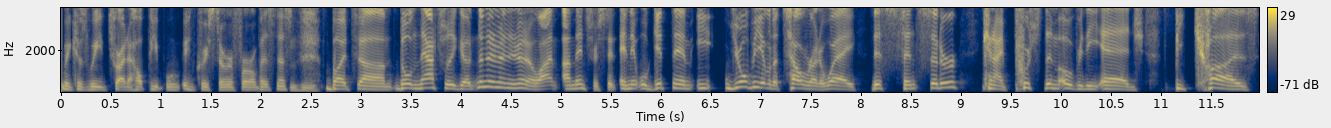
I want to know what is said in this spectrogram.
because we try to help people increase their referral business. Mhm. But um, they'll naturally go, no, no, no, no, no, no, I'm, I'm interested. And it will get them, e- you'll be able to tell right away, this fence sitter, can I push them over the edge because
